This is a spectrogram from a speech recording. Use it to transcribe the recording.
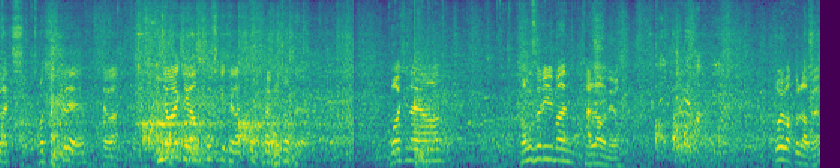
저 닥터예요. 제가 인정할게요. 솔직히 제가 잘 못 쳤어요. 뭐 하시나요? 정수리만 잘 나오네요. 꿀을 바꾸. 뭘 바꾸려고요?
